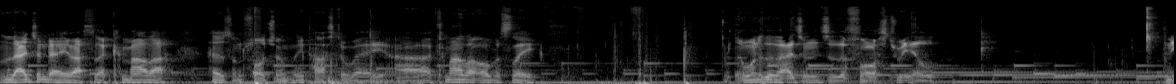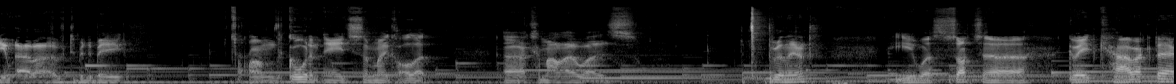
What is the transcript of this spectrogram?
legendary wrestler Kamala has unfortunately passed away. Uh, Kamala, obviously, one of the legends of the first real new era of WWE. Um, the golden age, some might call it. Uh, Kamala was brilliant. He was such a great character,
